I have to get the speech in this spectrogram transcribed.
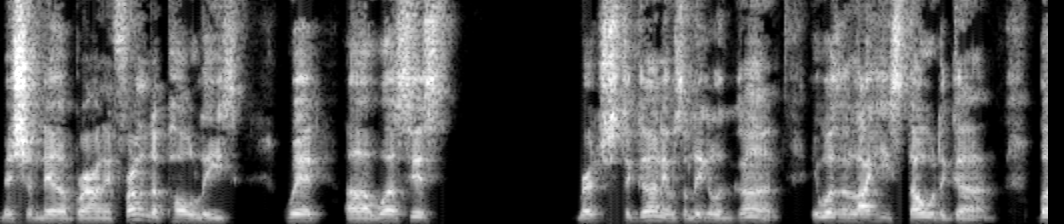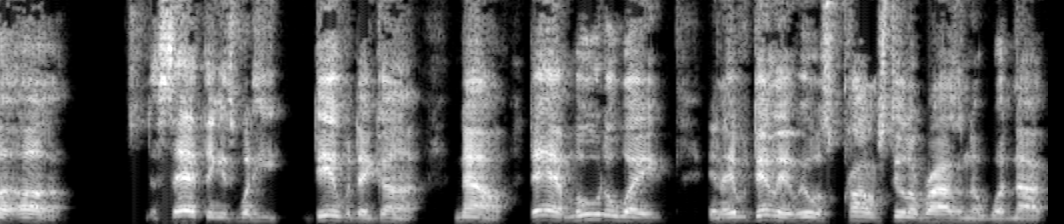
Miss Chanell Brown in front of the police with uh, was his registered gun. It was a legal gun. It wasn't like he stole the gun. But uh, the sad thing is what he did with that gun. Now they had moved away, and evidently it was problems still arising and whatnot.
